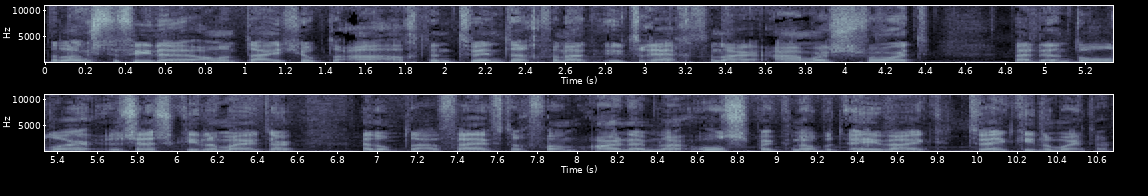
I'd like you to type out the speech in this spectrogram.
De langste file al een tijdje op de A28 vanuit Utrecht naar Amersfoort... bij Den Dolder 6 kilometer. En op de A50 van Arnhem naar Os bij Knoop het Ewijk 2 kilometer.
